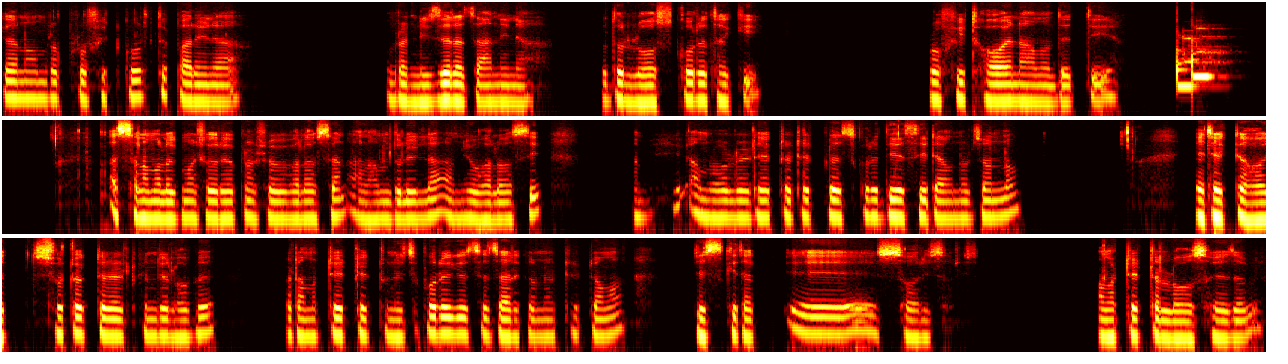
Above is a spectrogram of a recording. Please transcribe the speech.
কেন আমরা প্রফিট করতে পারি না? আমরা নিজেরা জানি না। শুধু লস করে থাকি। প্রফিট হয় না আমাদের দিয়ে। আসসালামু আলাইকুম, আশা আপনারা সবাই ভালো আছেন। আলহামদুলিল্লাহ, আমিও ভালো আছি। আমি, আমরা অলরেডি একটা ট্রেড প্লেস করে দিয়েছি ডাউনের জন্য। এটা একটা হয়, ছোট একটা রেড ক্যান্ডেল হবে। বাট আমার ট্রেডটা একটু নিচে পড়ে গেছে, যার কারণে ট্রেডটা আমার রিস্কি থাক সরি সরি আমার ট্রেডটা লস হয়ে যাবে।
